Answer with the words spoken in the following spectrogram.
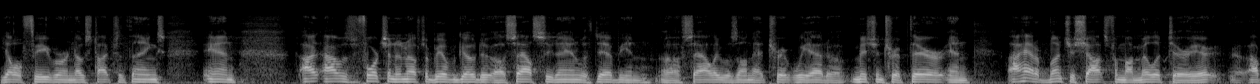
yellow fever and those types of things. And I, I, was fortunate enough to be able to go to uh, South Sudan with Debbie and uh, Sally was on that trip. We had a mission trip there, and I had a bunch of shots from my military. I,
